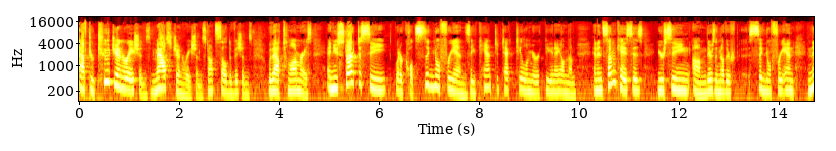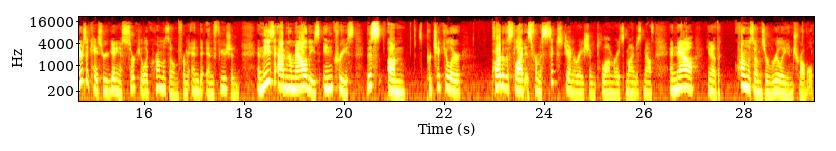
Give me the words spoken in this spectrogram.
after two generations, mouse generations, not cell divisions, without telomerase. And you start to see what are called signal free ends. So you can't detect telomeric DNA on them. And in some cases, you're seeing um, there's another signal free end. And there's a case where you're getting a circular chromosome from end to end fusion. And these abnormalities increase. This um, particular part of the slide is from a sixth generation telomerase minus mouse. And now, you know, the chromosomes are really in trouble.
